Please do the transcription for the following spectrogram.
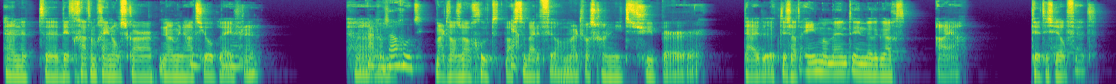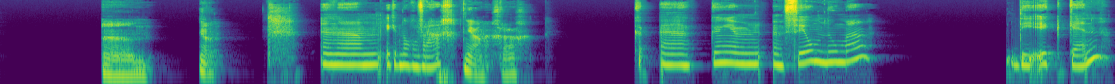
En het, eh, dit gaat hem geen Oscar-nominatie Nee, opleveren. Maar dat was Ehm, wel goed. maar het was wel goed. Het paste bij de film. Maar het was gewoon niet super duidelijk. Er zat één moment in dat ik dacht... Oh ja, dit is heel vet. Ehm, ja. En ehm, ik heb nog een vraag. ja, graag. K- eh, kun je een, een film noemen die ik ken,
